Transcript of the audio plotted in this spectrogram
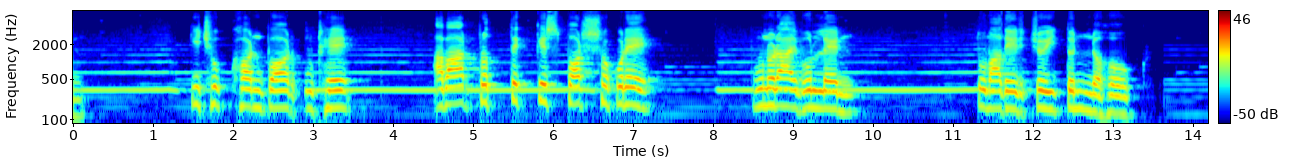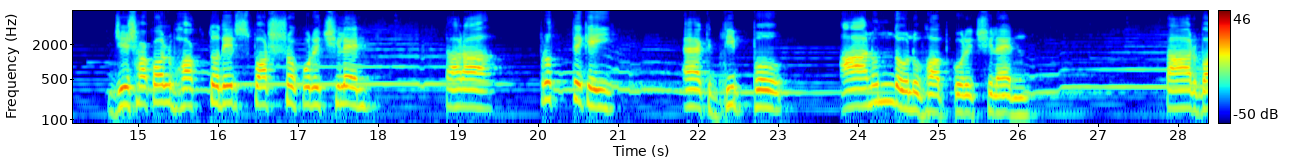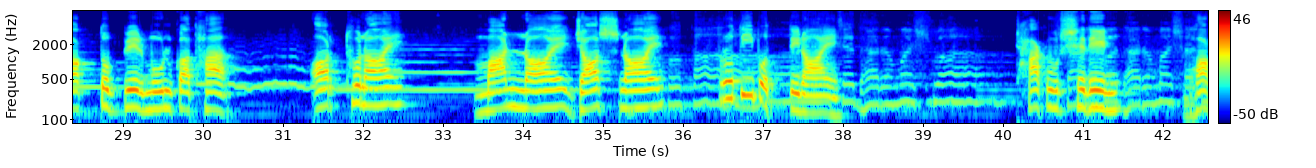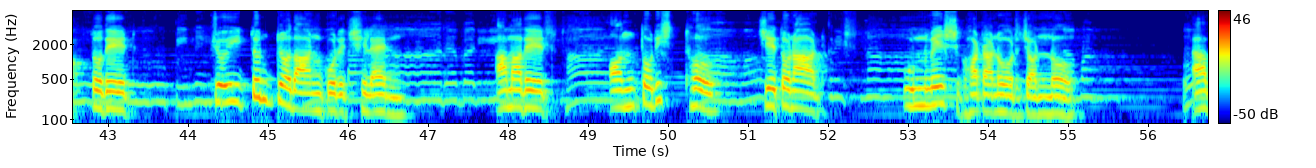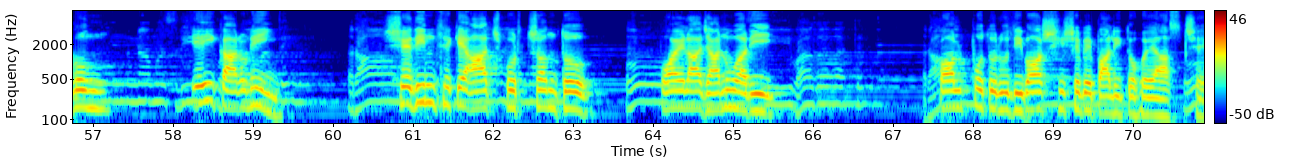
কিছুক্ষণ পর উঠে আবার প্রত্যেককে স্পর্শ করে পুনরায় বললেন, তোমাদের চৈতন্য হোক। যে সকল ভক্তদের স্পর্শ করেছিলেন, তারা প্রত্যেকেই এক দিব্য আনন্দ অনুভব করেছিলেন। তার বক্তব্যের মূল কথা, অর্থ নয়, মান নয়, যশ নয়, প্রতিপত্তি নয়। ঠাকুর সেদিন ভক্তদের চৈতন্য দান করেছিলেন। আমাদের অন্তরিস্থ চেতনার উন্মেষ ঘটানোর জন্য। এবং এই কারণেই সেদিন থেকে আজ পর্যন্ত পয়লা জানুয়ারি কল্পতরু দিবস হিসেবে পালিত হয়ে আসছে।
